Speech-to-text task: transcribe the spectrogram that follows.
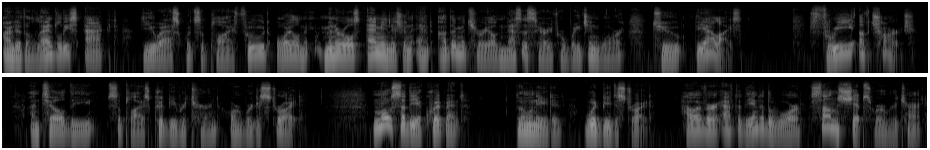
Under the Lend Lease Act, the U.S. would supply food, oil, minerals, ammunition, and other material necessary for waging war to the Allies, free of charge until the supplies could be returned or were destroyed. Most of the equipment donated would be destroyed. However, after the end of the war, some ships were returned.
